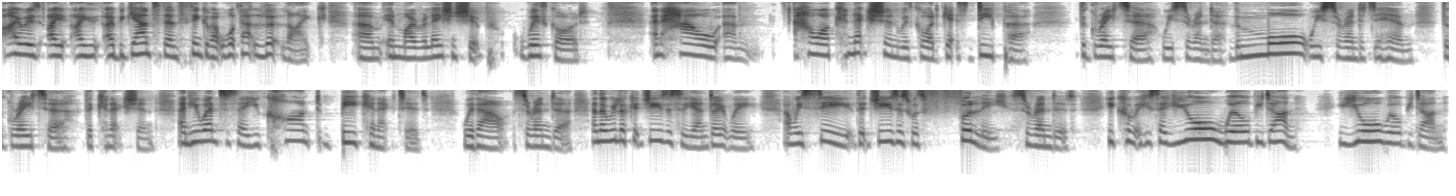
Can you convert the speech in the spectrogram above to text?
I, was, I, I, I, began to then think about what that looked like um, in my relationship with God and how, um, how our connection with God gets deeper the greater we surrender. The more we surrender to Him, the greater the connection. And He went to say, You can't be connected without surrender. And then we look at Jesus again, don't we? And we see that Jesus was fully surrendered. He, he said, Your will be done. Your will be done.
